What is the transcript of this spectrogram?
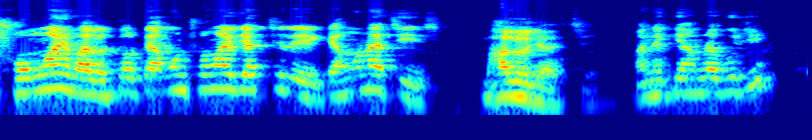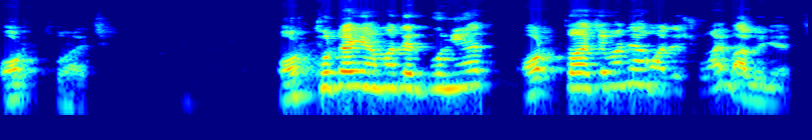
সময় ভালো। তোর কেমন সময় যাচ্ছে রে? কেমন আছিস? ভালো যাচ্ছে। মানে কি আমরা বুঝি? অর্থ আছে। অর্থটাই আমাদের বুনিয়াদ। অর্থ আছে মানে আমাদের সময় ভালো যাচ্ছে।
